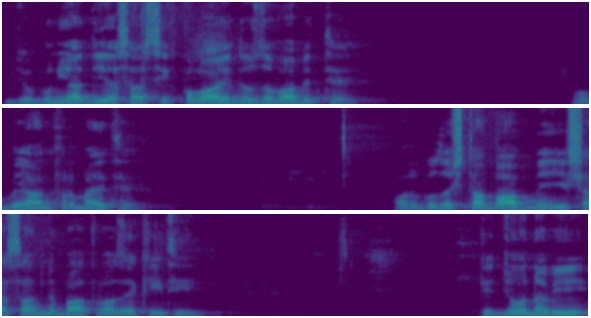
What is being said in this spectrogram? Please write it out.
جو بنیادی اثاثی قواعد و ضوابط تھے، وہ بیان فرمائے تھے۔ اور گزشتہ باب میں یہ شاہ صاحب نے بات واضح کی تھی کہ جو نبی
